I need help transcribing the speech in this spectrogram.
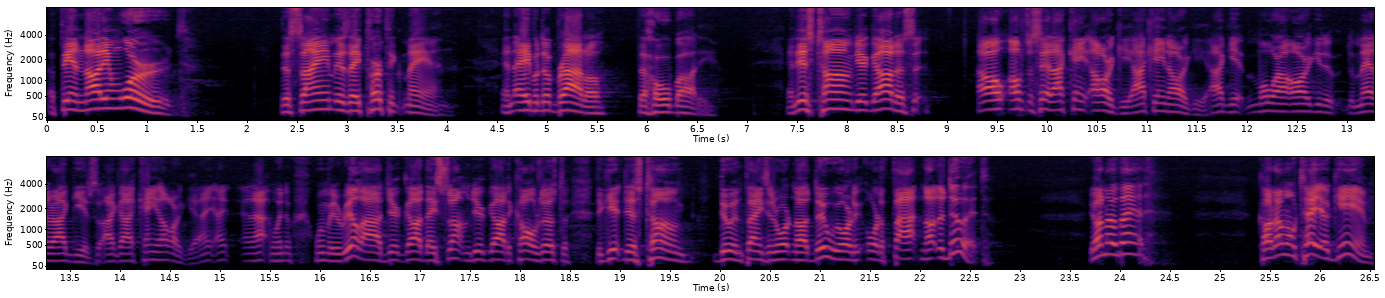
offend not in words, the same is a perfect man and able to bridle the whole body. And this tongue, dear God, is, I also said I can't argue. I can't argue. I get more I argue, the, matter I get. So I, I can't argue. I, I, and I, when, when we realize, dear God, there's something, dear God, that calls us to, to get this tongue doing things it ought not to do, we ought to, ought to fight not to do it. Y'all know that? Because I'm going to tell you again,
